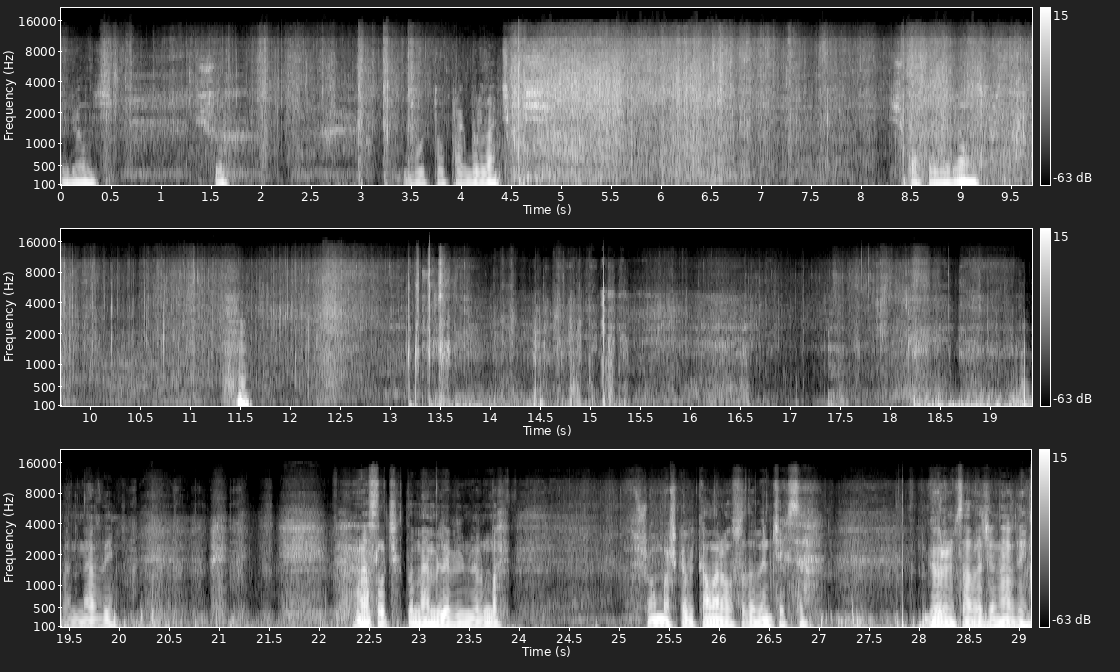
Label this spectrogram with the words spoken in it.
Görüyor musun? Şu bu toprak buradan çıkmış. Şu kasayı görüyor musun? Ben neredeyim? Nasıl çıktım ben bile bilmiyorum da. Şu an başka bir kamera olsa da beni çekse. Görün sadece neredeyim.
